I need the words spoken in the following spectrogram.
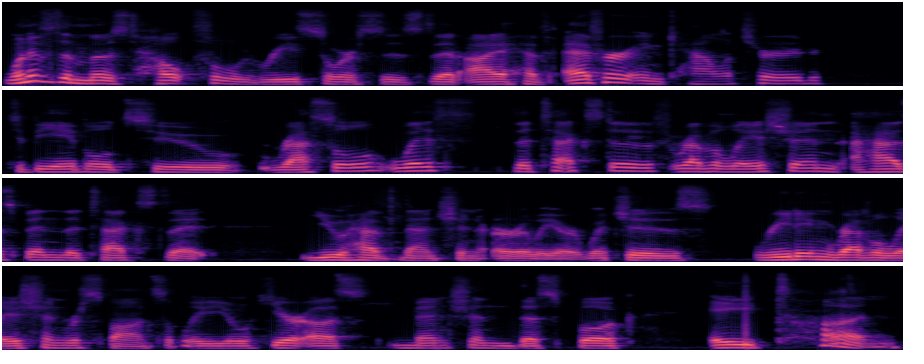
one of the most helpful resources that I have ever encountered to be able to wrestle with the text of Revelation has been the text that you have mentioned earlier, which is reading Revelation responsibly. You'll hear us mention this book a ton.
